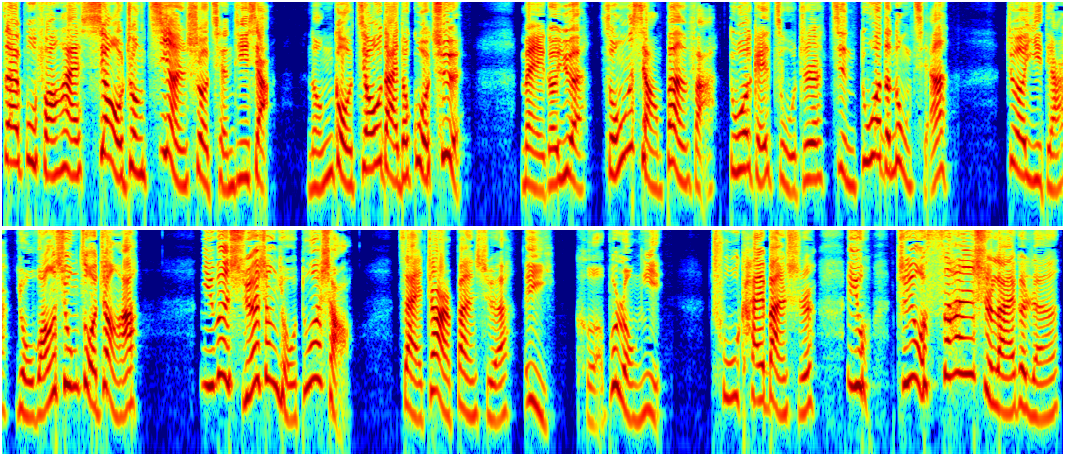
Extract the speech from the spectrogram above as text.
在不妨碍校政建设前提下，能够交代的过去。每个月总想办法多给组织进多的弄钱，这一点有王兄作证啊。你问学生有多少？”在这儿办学，哎，可不容易。初开办时，哎呦，只有三十来个人，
